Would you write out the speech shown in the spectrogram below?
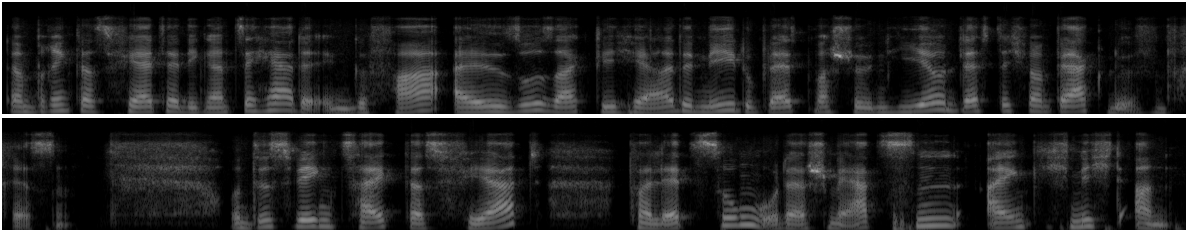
dann bringt das Pferd ja die ganze Herde in Gefahr. Also sagt die Herde: „Ne, du bleibst mal schön hier und lässt dich vom Berglöwen fressen.“ Und deswegen zeigt das Pferd Verletzungen oder Schmerzen eigentlich nicht an.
